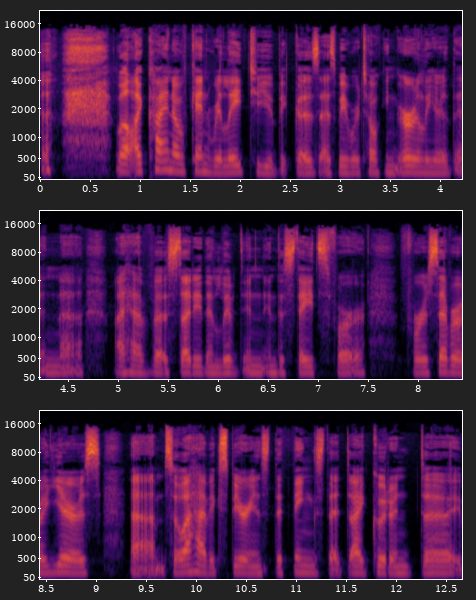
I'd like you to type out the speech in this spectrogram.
well, I kind of can relate to you because as we were talking earlier, then uh, I have uh, studied and lived in in the states for for several years. Um, so I have experienced the things that I couldn't uh,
